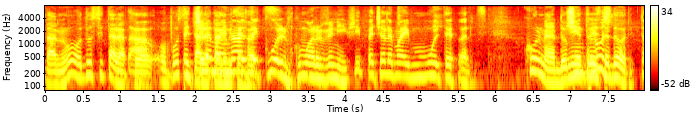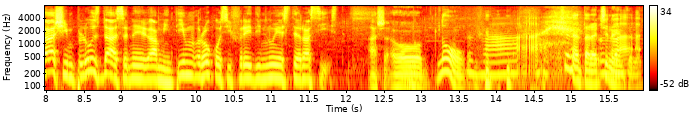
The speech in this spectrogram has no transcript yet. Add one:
Dar nu? O dus Italia da, pe, o pus pe Italia cele pe mai anumite înalte hărți. culmi, cum ar veni, și pe cele mai multe hărți. Culmea, de Și în 1300 plus, de ori. Da, și în plus, da, să ne amintim, Rocco Sifredi nu este rasist. Așa, o... Nu. Vai. Ce, Natalia, ce n-ai vai. înțeles?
